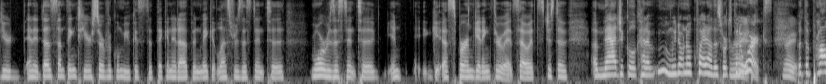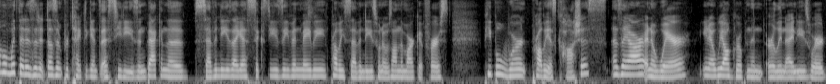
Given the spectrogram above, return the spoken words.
you're and it does something to your cervical mucus to thicken it up and make it less resistant to more resistant to in, a sperm getting through it. So it's just a, a magical kind of mm, we don't know quite how this works, but it works. right. But the problem with it is that it doesn't protect against STDs. And back in the 70s, I guess 60s even maybe, probably 70s when it was on the market first, people weren't probably as cautious as they are and aware You know, we all grew up in the early 90s where,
